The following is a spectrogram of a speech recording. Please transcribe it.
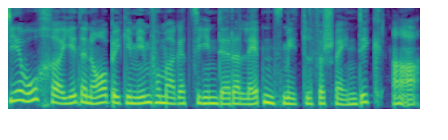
diese Woche jeden Abend im Infomagazin der Lebensmittelverschwendung an.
